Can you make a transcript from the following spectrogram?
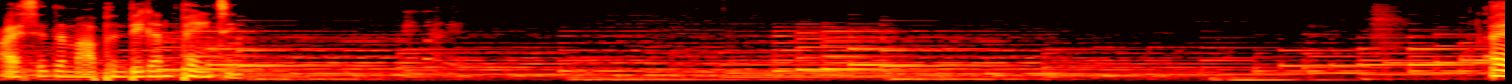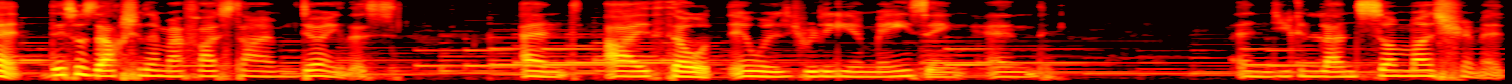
I set them up and began painting. And this was actually my first time doing this. And i thought it was really amazing and and you can learn so much from it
